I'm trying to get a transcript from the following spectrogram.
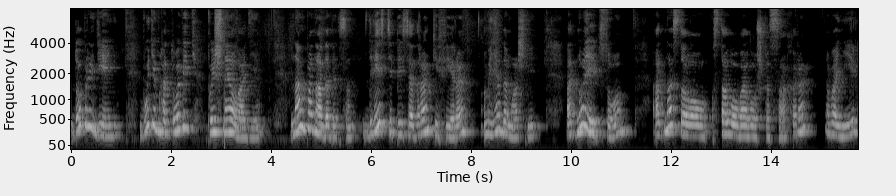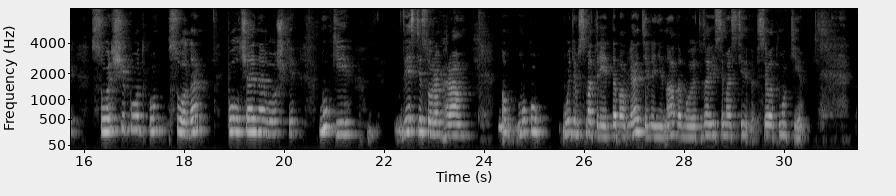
Добрый день! Будем готовить пышные оладьи. Нам понадобится 250 грамм кефира, у меня домашний, одно яйцо, одна столов, столовая ложка сахара, ваниль, соль щепотку, сода пол чайной ложки, муки 240 грамм. Ну, муку будем смотреть, добавлять или не надо будет, в зависимости все от муки.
